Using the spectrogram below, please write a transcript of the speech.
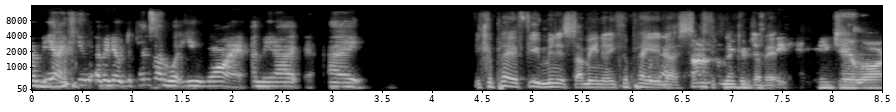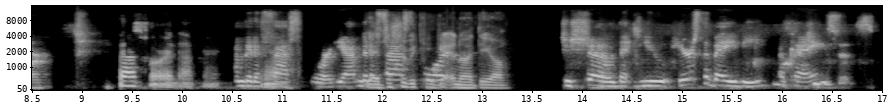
Um, yeah, if you, I mean, it depends on what you want. I mean, I, I. You can play a few minutes. I mean, you can play okay. like sixty seconds of it. JLR. Fast forward that part. I'm going to yeah. fast forward. Yeah, I'm going to yeah, just so we can get an idea. To show that you, here's the baby. Okay. Jesus.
